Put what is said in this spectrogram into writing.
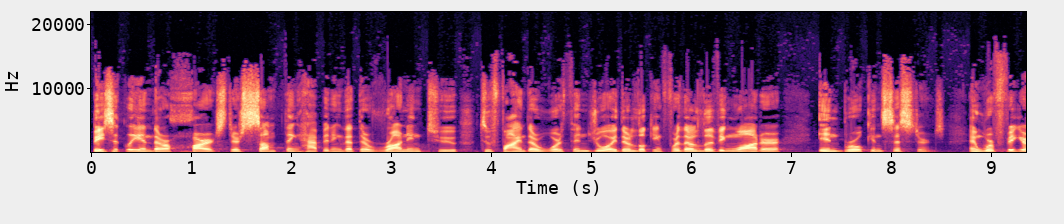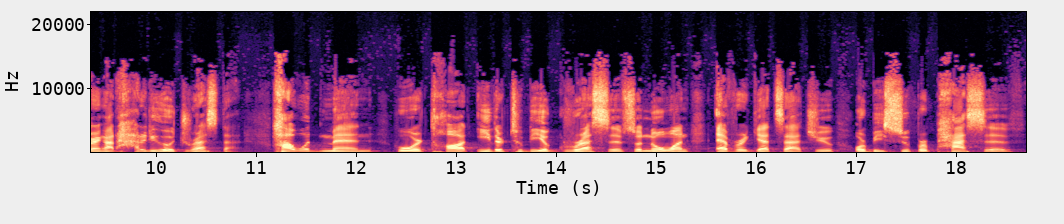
basically in their hearts, there's something happening that they're running to to find their worth and joy. They're looking for their living water in broken cisterns. And we're figuring out how do you address that? How would men who were taught either to be aggressive so no one ever gets at you or be super passive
